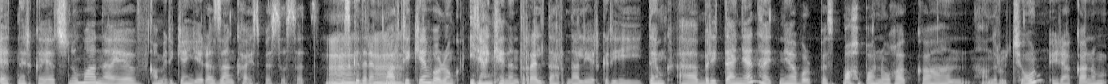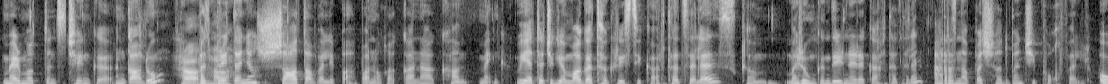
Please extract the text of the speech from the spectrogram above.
այդ ներկայացնում է նաև ամերիկյան երազանք այսպես ասած իսկ դրանք մարդիկ են որոնք իրանք են ընտրել դառնալ երկրի դեմք բրիտանիան հայտնի է որպես պահպանողական հանրություն իրականում մեր մոտ տենց չենք ընկալում հա, բայց Բրիտանիան շատ ավելի պահպանողական է, քան մենք։ Ու եթե չգիտեմ Ագաթա Քրիստի կարդացել ես կամ մեր ունկնդիրները կարդացել են, առանձնապես շատ բան չի փոխվել։ Ու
